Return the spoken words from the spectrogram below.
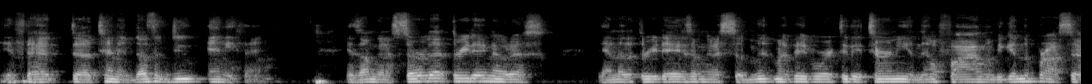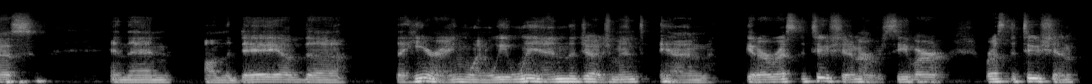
if that uh, tenant doesn't do anything is i'm going to serve that three day notice the end of the three days, I'm going to submit my paperwork to the attorney and they'll file and begin the process. And then on the day of the the hearing, when we win the judgment and get our restitution or receive our restitution,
